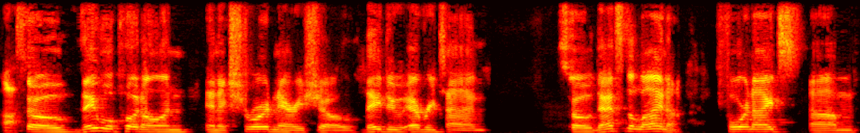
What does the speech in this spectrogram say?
Awesome. So they will put on an extraordinary show. They do every time. So that's the lineup. Four nights. Um,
